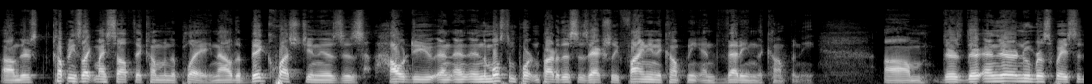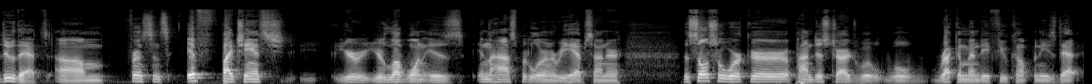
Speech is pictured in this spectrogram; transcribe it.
Um, there's companies like myself that come into play. Now the big question is is how do you and, and, and the most important part of this is actually finding a company and vetting the company. Um, there's there and there are numerous ways to do that. Um, for instance, if by chance your your loved one is in the hospital or in a rehab center, the social worker upon discharge will will recommend a few companies that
